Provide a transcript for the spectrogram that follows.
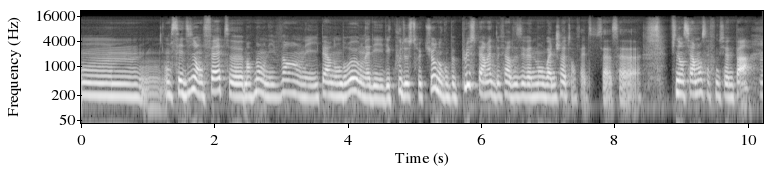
on, on s'est dit en fait, euh, maintenant on est 20, on est hyper nombreux, on a des, des coûts de structure, donc on peut plus se permettre de faire des événements one shot en fait. Ça, ça, financièrement, ça fonctionne pas, Mm.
